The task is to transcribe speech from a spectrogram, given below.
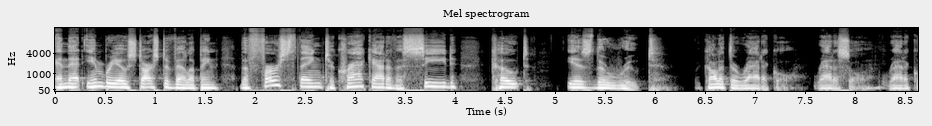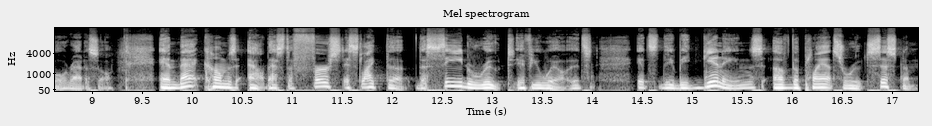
And that embryo starts developing. The first thing to crack out of a seed coat is the root. We call it the radicle radicle, radicle, radicle. And that comes out. That's the first, it's like the, the seed root, if you will. It's, it's the beginnings of the plant's root system.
